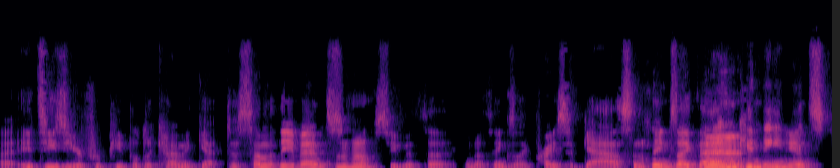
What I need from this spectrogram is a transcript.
uh, it's easier for people to kind of get to some of the events, mm-hmm. obviously with the, you know, things like price of gas and things like that yeah. and convenience,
